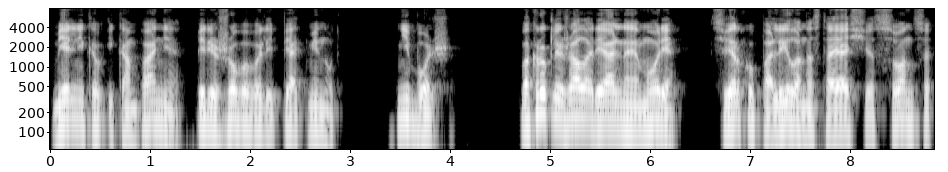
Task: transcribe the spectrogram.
Мельников и компания пережевывали пять минут. Не больше. Вокруг лежало реальное море, сверху палило настоящее солнце,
